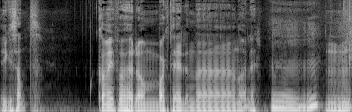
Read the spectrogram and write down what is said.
Ikke sant? Kan vi få høre om bakteriene nå, eller? Mhm.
